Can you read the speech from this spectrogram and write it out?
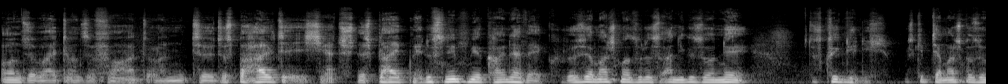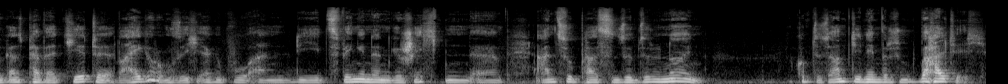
und so weiter und so fort. Und äh, das behalte ich jetzt. Das bleibt mir. Das nimmt mir keiner weg. Das ist ja manchmal so, dass einige sagen, nee, das kriegen die nicht. Es gibt ja manchmal so eine ganz pervertierte Weigerung, sich irgendwo an die zwingenden Geschichten äh, anzupassen, so im Sinne, nein, kommt das Amt, die nehmen wir schon, behalte ich.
